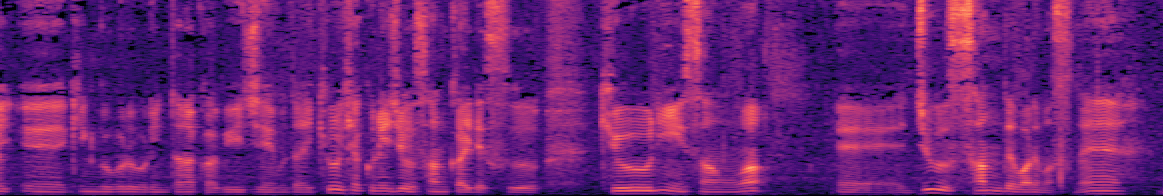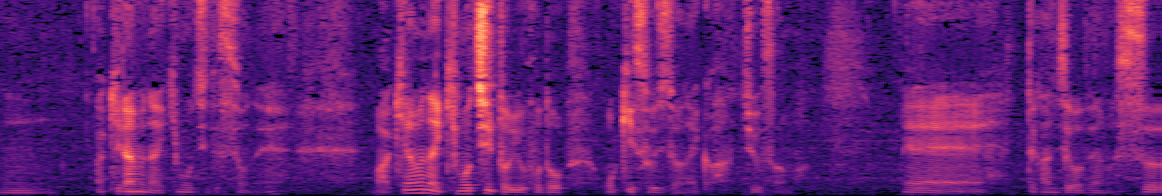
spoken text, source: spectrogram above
はい、えー、キングブルーリン田中 BGM 第923回です。923は、えー、13で割れますね。うん。諦めない気持ちですよね、まあ、諦めない気持ちというほど大きい数字ではないか。13は。えー、って感じでございます。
